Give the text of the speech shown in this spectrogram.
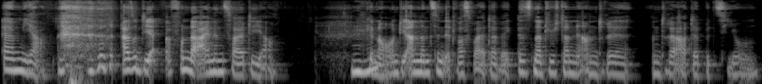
Ähm, ja, also die von der einen Seite ja. Mhm. Genau, und die anderen sind etwas weiter weg. Das ist natürlich dann eine andere, andere Art der Beziehung.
